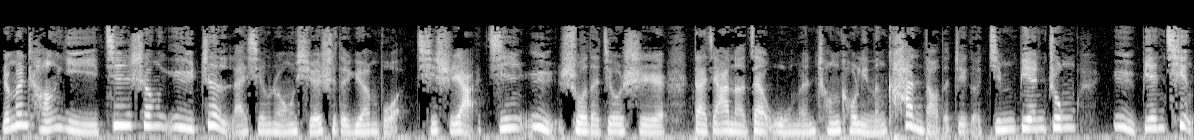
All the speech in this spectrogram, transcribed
人们常以“金声玉振”来形容学识的渊博，其实呀，“金玉”说的就是大家呢在午门城口里能看到的这个金编钟、玉编磬。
